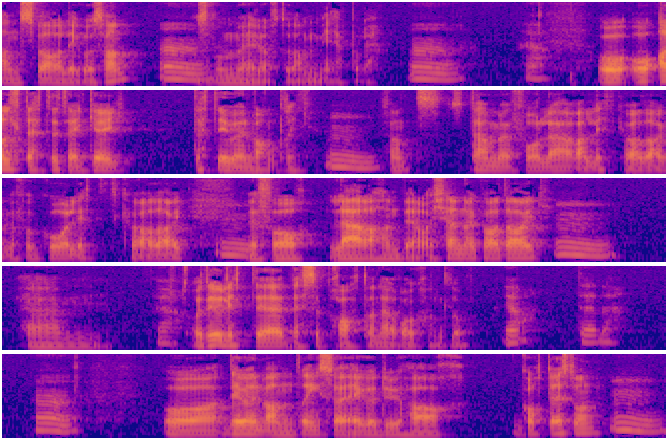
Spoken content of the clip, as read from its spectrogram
ansvaret ligger hos han, og så får vi lov til å være med på det. Ja. Og, og alt dette, tenker jeg, dette er jo en vandring. Mm. Sant? Så Der vi får lære litt hver dag, vi får gå litt hver dag. Vi får lære han bedre å kjenne hver dag. Mm. Um, Ja. Og det er jo litt det disse pratene her òg handler om. ja. Det er det. Mm. Og det er jo en vandring som jeg og du har gått en stund, Mm.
